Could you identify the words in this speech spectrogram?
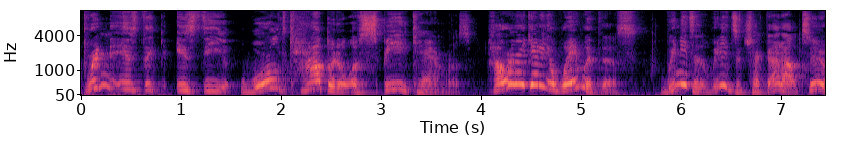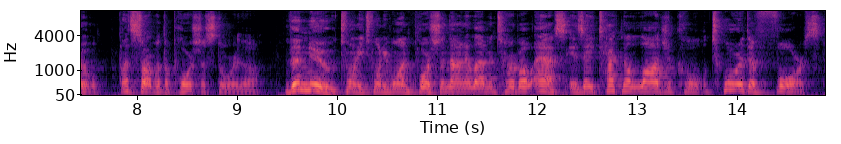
Britain is the is the world capital of speed cameras. How are they getting away with this? We need to we need to check that out too. Let's start with the Porsche story though. The new 2021 Porsche 911 Turbo S is a technological tour de force,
